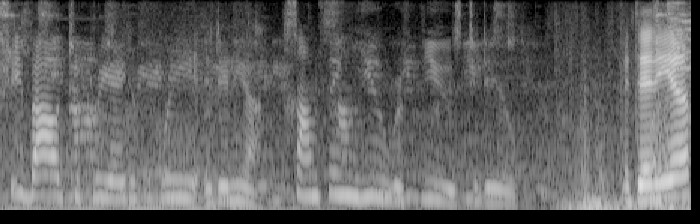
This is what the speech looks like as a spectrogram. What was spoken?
She vowed to create a free Edenia, something you refused to do. Edenia?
